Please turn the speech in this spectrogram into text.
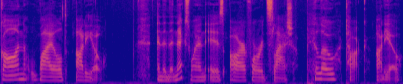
Gone Wild Audio. And then the next one is r forward slash Pillow Talk Audio.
